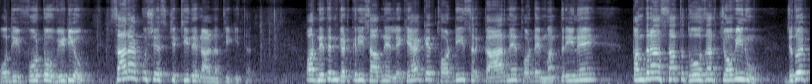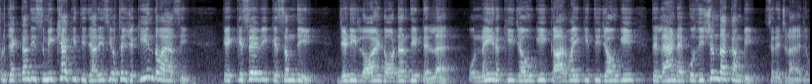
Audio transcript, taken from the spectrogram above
ਉਹਦੀ ਫੋਟੋ ਵੀਡੀਓ ਸਾਰਾ ਕੁਝ ਇਸ ਚਿੱਠੀ ਦੇ ਨਾਲ ਨੱਥੀ ਕੀਤਾ। ਔਰ ਨਿਤਿਨ ਗਡਕਰੀ ਸਾਹਿਬ ਨੇ ਲਿਖਿਆ ਕਿ ਤੁਹਾਡੀ ਸਰਕਾਰ ਨੇ, ਤੁਹਾਡੇ ਮੰਤਰੀ ਨੇ 15/7/2024 ਨੂੰ ਜਦੋਂ ਇਹ ਪ੍ਰੋਜੈਕਟਾਂ ਦੀ ਸਮੀਖਿਆ ਕੀਤੀ ਜਾ ਰਹੀ ਸੀ, ਉੱਥੇ ਯਕੀਨ ਦਿਵਾਇਆ ਸੀ ਕਿ ਕਿਸੇ ਵੀ ਕਿਸਮ ਦੀ ਜਿਹੜੀ ਲਾਅ ਐਂਡ ਆਰਡਰ ਦੀ ਢਿੱਲ ਹੈ, ਉਹ ਨਹੀਂ ਰੱਖੀ ਜਾਊਗੀ, ਕਾਰਵਾਈ ਕੀਤੀ ਜਾਊਗੀ ਤੇ ਲੈਂਡ ਐਕੁਜੀਸ਼ਨ ਦਾ ਕੰਮ ਵੀ ਸਿਰੇ ਚੜਾਇਆ ਜਾਊ।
